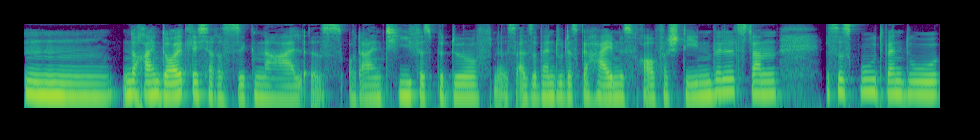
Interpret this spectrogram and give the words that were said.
mm, noch ein deutlicheres Signal ist oder ein tiefes Bedürfnis. Also wenn du das Geheimnis Frau verstehen willst, dann ist es gut, wenn du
